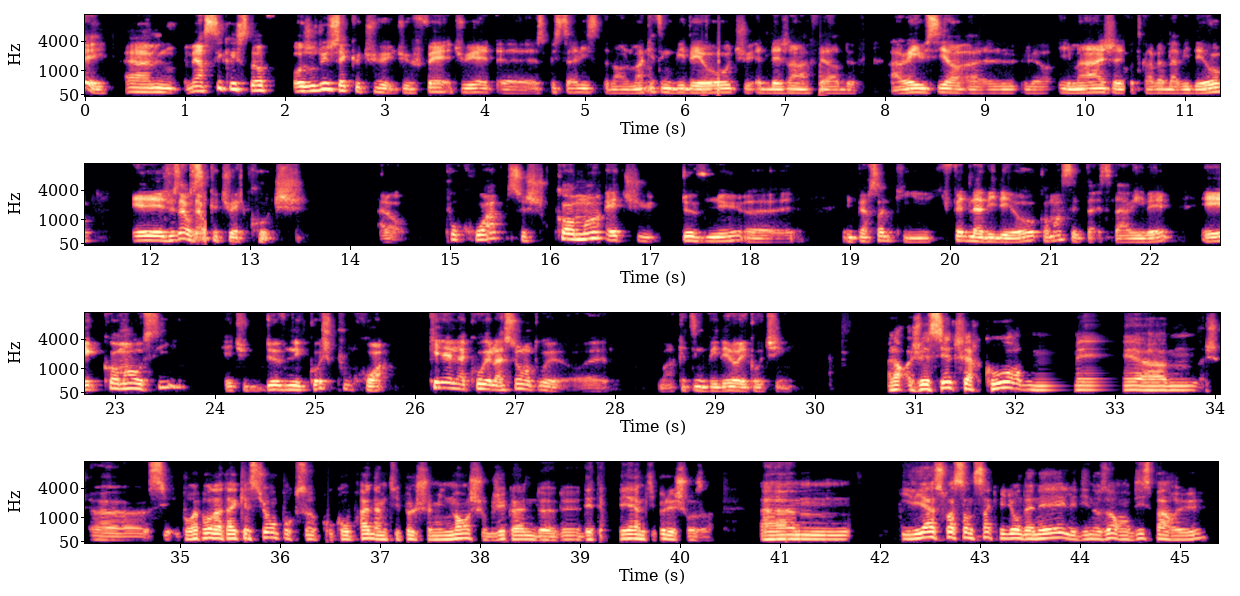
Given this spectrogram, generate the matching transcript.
merci Christophe. Aujourd'hui, je sais que tu, fais, tu es euh, spécialiste dans le marketing vidéo, tu aides les gens à faire de, à réussir euh, leur image au travers de la vidéo. Et je sais aussi que tu es coach. Alors, pourquoi, ce, comment es-tu devenu euh, une personne qui, fait de la vidéo? Comment c'est arrivé? Et comment aussi es-tu devenu coach? Pourquoi? Quelle est la corrélation entre marketing vidéo et coaching? Alors, je vais essayer de faire court, mais euh, euh, pour répondre à ta question, pour qu'on comprenne un petit peu le cheminement, je suis obligé quand même de, détailler un petit peu les choses. Euh, il y a 65 millions d'années, les dinosaures ont disparu.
